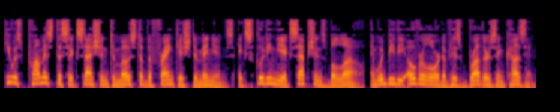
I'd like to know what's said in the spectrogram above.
He was promised the succession to most of the Frankish dominions excluding the exceptions below, and would be the overlord of his brothers and cousin.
